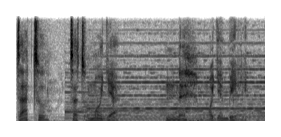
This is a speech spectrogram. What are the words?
0722331412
